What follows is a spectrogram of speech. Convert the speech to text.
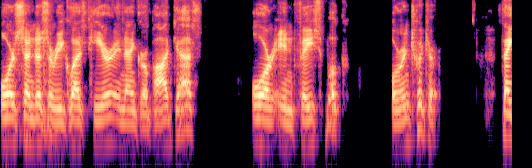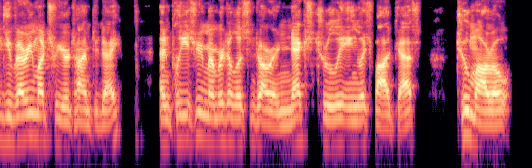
or send us a request here in Anchor Podcast or in Facebook or in Twitter. Thank you very much for your time today. And please remember to listen to our next Truly English podcast tomorrow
